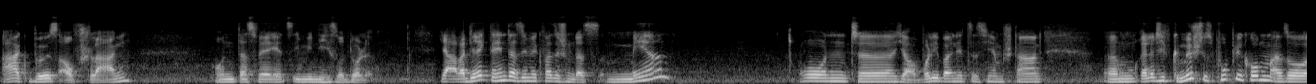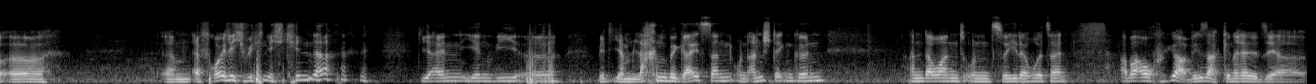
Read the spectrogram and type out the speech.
arg bös aufschlagen. Und das wäre jetzt irgendwie nicht so dolle. Ja, aber direkt dahinter sehen wir quasi schon das Meer. Und äh, ja, Volleyballnetz ist hier am Start. Ähm, relativ gemischtes Publikum, also äh, ähm, erfreulich wenig Kinder, die einen irgendwie äh, mit ihrem Lachen begeistern und anstecken können andauernd und zu jeder Uhrzeit. Aber auch, ja, wie gesagt, generell sehr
